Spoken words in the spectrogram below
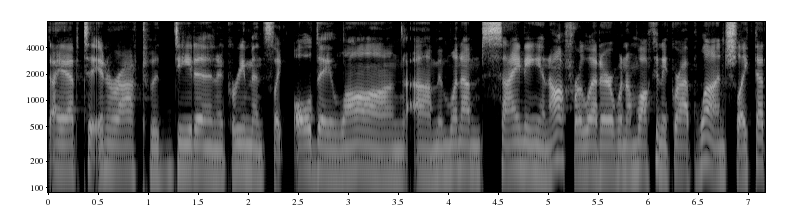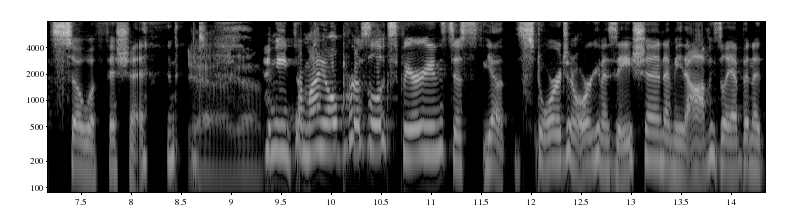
i have to interact with data and agreements like all day long um, and when i'm signing an offer letter when i'm walking to grab lunch like that's so efficient yeah yeah I mean, from my own personal experience, just yeah, storage and organization. I mean, obviously, I've been at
